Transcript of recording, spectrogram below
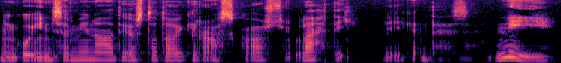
niin kuin inseminaatiosta toikin raskaus lähti liikenteeseen. Niin.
